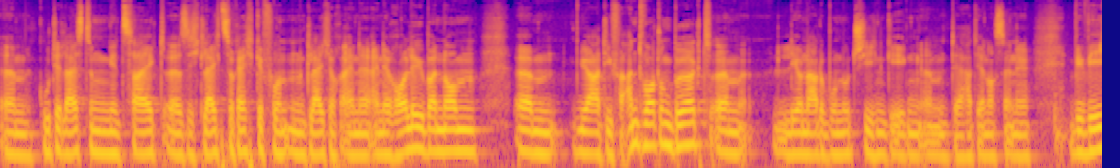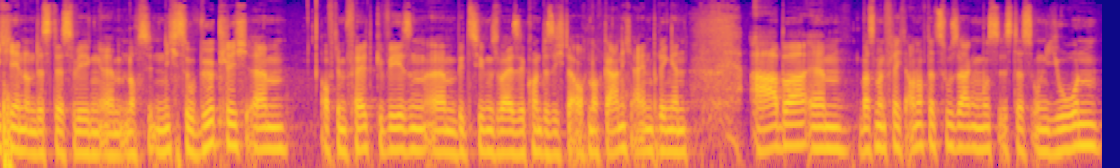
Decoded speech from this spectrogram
ähm, gute Leistungen gezeigt, äh, sich gleich zurechtgefunden, gleich auch eine, eine Rolle übernommen, ähm, ja, die Verantwortung birgt. Ähm, Leonardo Bonucci hingegen, ähm, der hat ja noch seine Wehwehchen und ist deswegen ähm, noch nicht so wirklich ähm, auf dem Feld gewesen, ähm, beziehungsweise konnte sich da auch noch gar nicht einbringen. Aber ähm, was man vielleicht auch noch dazu sagen muss, ist, dass Union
